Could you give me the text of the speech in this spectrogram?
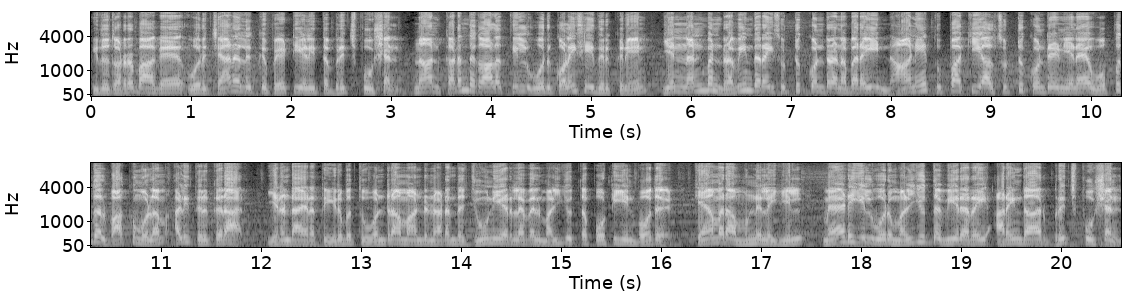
இது தொடர்பாக ஒரு சேனலுக்கு பேட்டியளித்த பிரிஜ் பூஷன் நான் கடந்த காலத்தில் ஒரு கொலை செய்திருக்கிறேன். என் நண்பன் ரவீந்தரை சுட்டுக் கொன்ற நபரை நானே துப்பாக்கியால் சுட்டுக் கொன்றேன் என ஒப்புதல் வாக்குமூலம் அளித்திருக்கிறார். இரண்டாயிரத்தி இருபத்தி ஒன்றாம் ஆண்டு நடந்த ஜூனியர் லெவல் மல்யுத்த போட்டியின் போது கேமரா முன்னிலையில் மேடையில் ஒரு மல்யுத்த வீரரை அறைந்தார் பிரிஜ் பூஷன்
